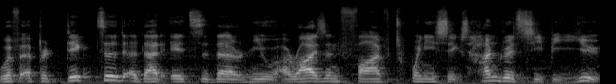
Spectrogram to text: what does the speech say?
with a predicted that it's the new Ryzen 5 2600 CPU.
